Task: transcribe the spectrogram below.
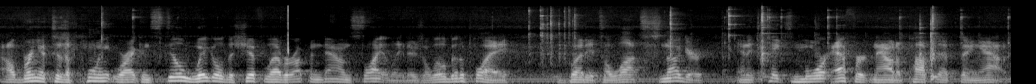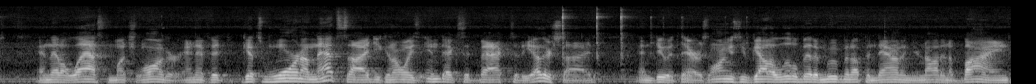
I'll bring it to the point where I can still wiggle the shift lever up and down slightly. There's a little bit of play, but it's a lot snugger, and it takes more effort now to pop that thing out and that'll last much longer. And if it gets worn on that side, you can always index it back to the other side and do it there. As long as you've got a little bit of movement up and down and you're not in a bind,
